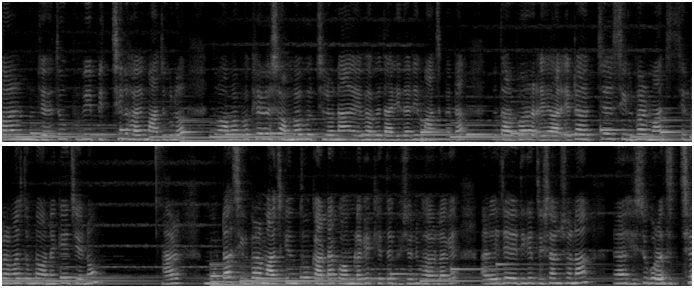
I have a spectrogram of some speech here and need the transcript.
কারণ যেহেতু খুবই পিচ্ছিল হয় মাছগুলো, তো আমার পক্ষে সম্ভব হচ্ছিল না এভাবে দাঁড়িয়ে দাঁড়িয়ে মাছ কাটা। তো তারপর এটা হচ্ছে সিলভার মাছ। সিলভার মাছ তোমরা অনেকেই চেনো। আর মোটা সিলভার মাছ কিন্তু কাটা কম লাগে, খেতে ভীষণই ভালো লাগে। আর এই যে এদিকে তৃষান সোনা হিসু করে দিচ্ছে।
